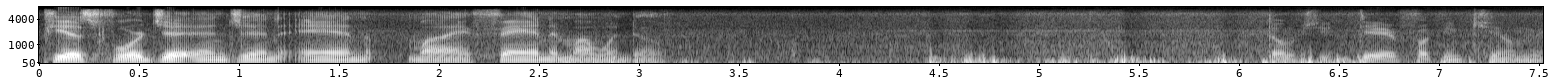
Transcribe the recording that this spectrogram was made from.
PS4 jet engine and my fan in my window. Don't you dare fucking kill me.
